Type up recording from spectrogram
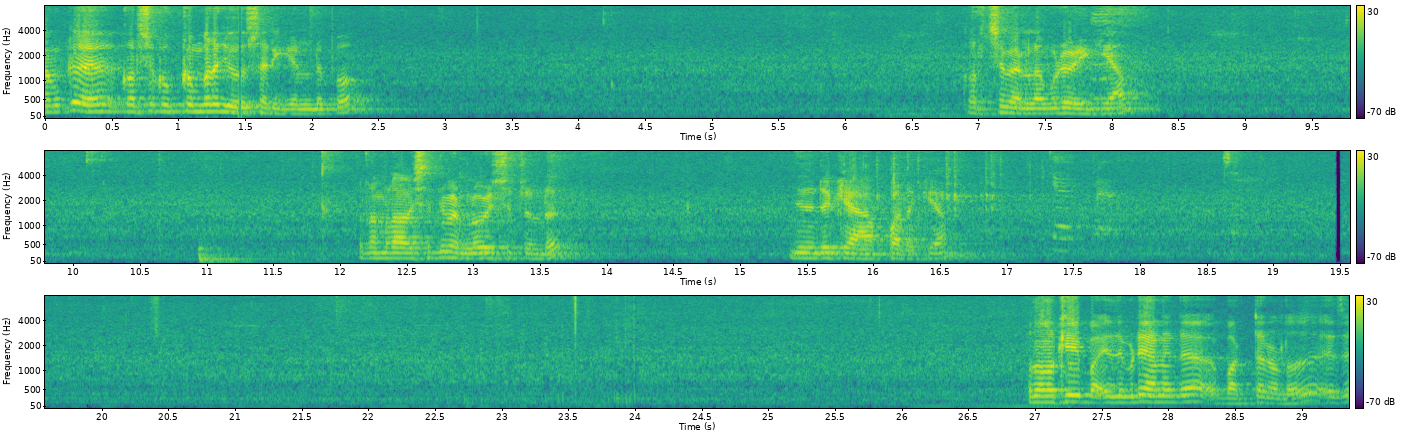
നമുക്ക് കുറച്ച് കുക്കുംബർ ജ്യൂസ് അടിക്കുന്നുണ്ട് ഇപ്പോൾ കുറച്ച് വെള്ളം കൂടി ഒഴിക്കാം. നമ്മൾ ആവശ്യത്തിന് വെള്ളം ഒഴിച്ചിട്ടുണ്ട്. ഇതിന്റെ ക്യാപ്പ് അടയ്ക്കാം. അപ്പോൾ നമുക്ക് ഈ ഇതിവിടെയാണ് ഇതിന്റെ ബട്ടൺ ഉള്ളത്. ഇത്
